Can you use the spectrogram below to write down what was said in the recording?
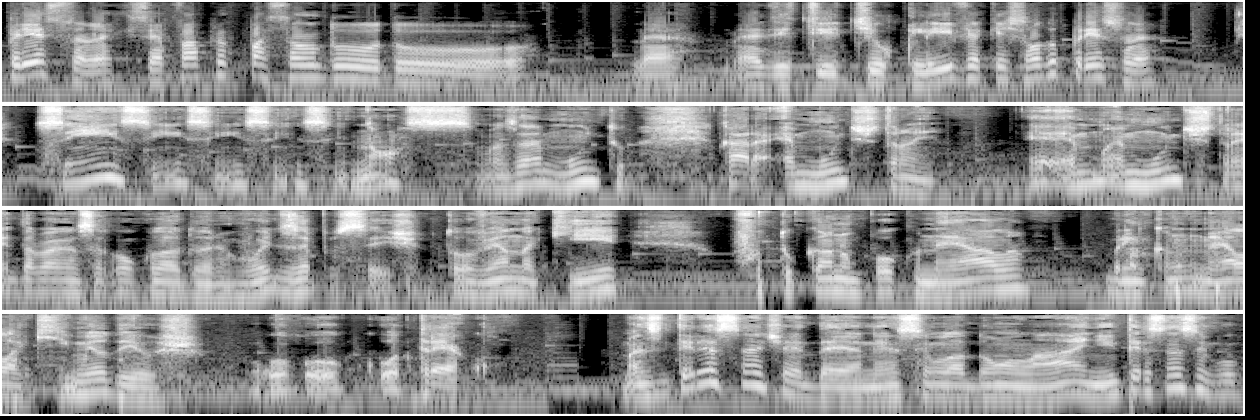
Preço, né? Que sempre foi a preocupação do. do né, né, de, de tio Clive a questão do preço, né? Sim, sim, sim, sim, sim. Nossa, mas é muito. Cara, é muito estranho. É, é é muito estranho trabalhar com essa calculadora. Vou dizer pra vocês. Tô vendo aqui, futucando um pouco nela, brincando nela aqui, meu Deus. O, o, o treco. Mas interessante a ideia, né? Simulador online. Interessante assim,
